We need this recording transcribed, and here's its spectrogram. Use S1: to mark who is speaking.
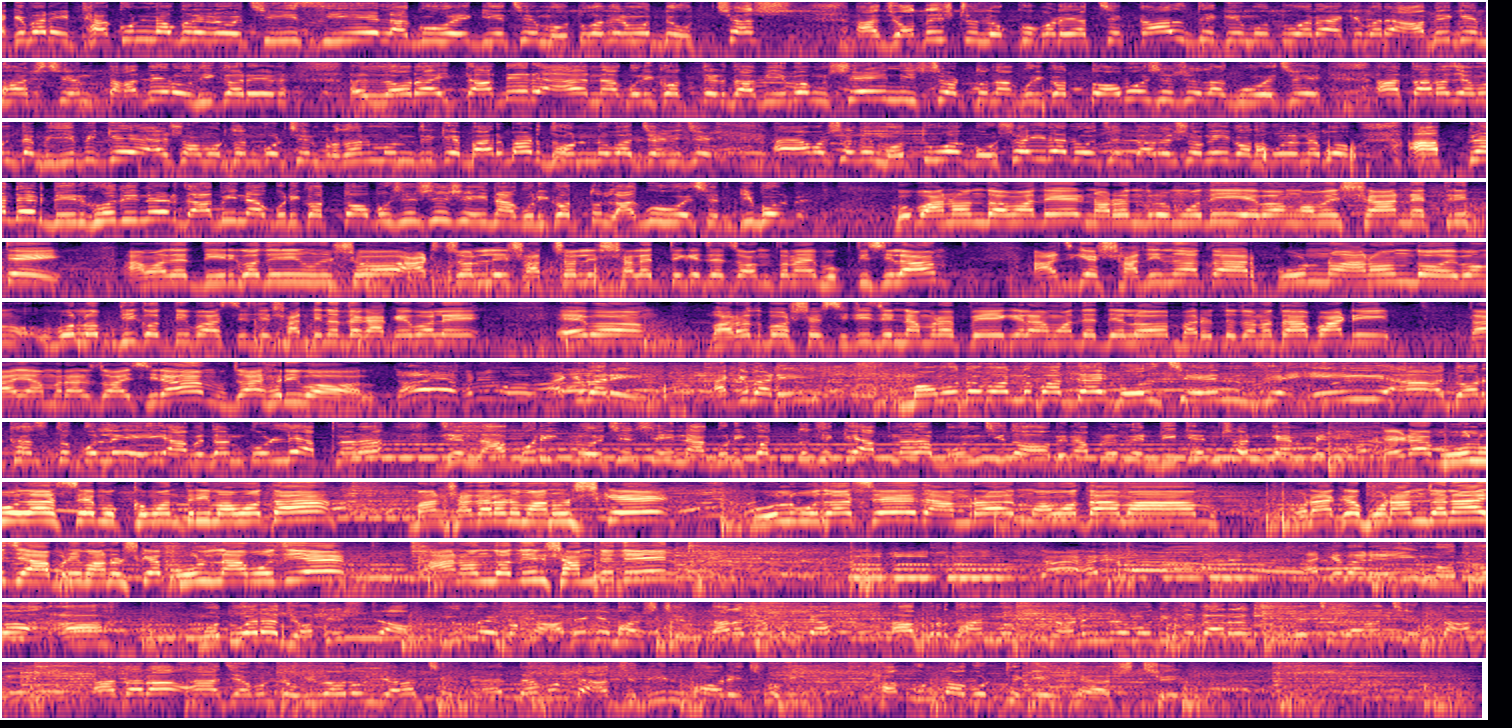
S1: একেবারে ঠাকুরনগরে রয়েছি। সিএ লাগু হয়ে গিয়েছে মতুয়াদের মধ্যে উচ্ছ্বাস। যথেষ্ট লক্ষ্য করা যাচ্ছে কাল থেকে মতুয়ারা একেবারে আবেগে ভাসছেন। তাদের অধিকারের লড়াই তাদের নাগরিকত্বের দাবি এবং সেই নিঃশর্ত নাগরিকত্ব অবশেষে লাগু হয়েছে। আহ, তারা যেমনটা বিজেপিকে সমর্থন করছেন প্রধানমন্ত্রীকে বারবার ধন্যবাদ জানিয়েছে। আমার সাথে মতুয়া গোসাইরা রয়েছেন তাদের সঙ্গেই কথা বলে নেব। আপনাদের দীর্ঘদিনের দাবি নাগরিকত্ব অবশেষে সেই নাগরিকত্ব লাগু হয়েছেন কি বলবেন?
S2: খুব আনন্দ আমাদের নরেন্দ্র মোদী এবং অমিত শাহ নেতৃত্বে আমাদের দীর্ঘদিন উনিশশো আটচল্লিশ, সাতচল্লিশ সালের থেকে যে যন্ত্রণায় ভুগতেছিলাম আজকে স্বাধীনতার পূর্ণ আনন্দ এবং উপলব্ধি করতে পারছি যে স্বাধীনতা কাকে বলে এবং ভারতবর্ষের সিটিজেন আমরা পেয়ে গেলাম আমাদের দিল ভারতীয় জনতা পার্টি। তাই আমরা জয় শ্রীরাম জয় হরিবল
S1: একেবারেই একেবারেই। মমতা বন্দ্যোপাধ্যায় বলছেন যে এই দরখাস্ত করলে এই আবেদন করলে আপনারা যে নাগরিক রয়েছে সেই নাগরিকত্ব থেকে আপনারা বঞ্চিত হবেন। আপনাদের ডিটেনশন ক্যাম্পেইন।
S2: এটা ভুল বোঝাচ্ছে মুখ্যমন্ত্রী মমতা। মান সাধারণ মানুষকে ভুল বোঝাচ্ছে যে আমরা মমতা মাম ওনাকে প্রণাম জানাই যে আপনি মানুষকে ভুল না বুঝিয়ে আনন্দ দিন শান্তি দিন।
S1: একেবারে এই মতুয়া মতুয়ারা যথেষ্ট আপ্লুত এবং আবেগে ভাসছেন। তারা যেমনটা প্রধানমন্ত্রী নরেন্দ্র মোদীকে তারা শুভেচ্ছা জানাচ্ছেন, তাকে তারা যেমনটা অভিবাদন জানাচ্ছেন তেমনটা আজ দিনভর এই ছবি ঠাকুরনগর থেকে উঠে আসছে।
